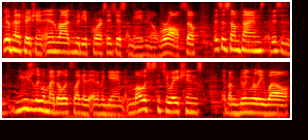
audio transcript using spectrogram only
Good penetration, and then Rod Tahuti, of course, is just amazing overall. So this is sometimes, this is usually what my build looks like at the end of a game. In most situations, if I'm doing really well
